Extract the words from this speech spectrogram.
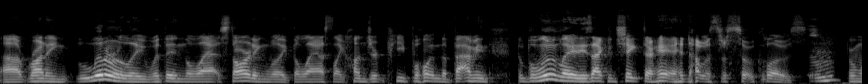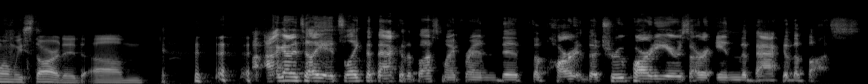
uh, running literally within the last starting like the last like hundred people in the back. I mean the balloon ladies I could shake their hand I was just so close mm-hmm. from when we started. Um, I got to tell you, it's like the back of the bus, my friend. The the part the true partiers are in the back of the bus.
